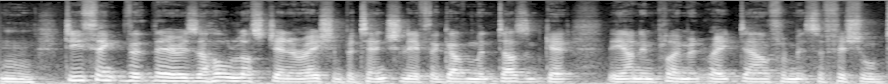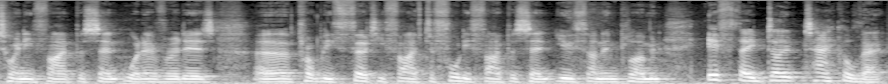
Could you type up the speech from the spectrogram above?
Mm. Do you think that there is a whole lost generation potentially if the government doesn't get the unemployment rate down from its official 25%, whatever it is, uh, probably 35 to 45% youth unemployment? If they don't tackle that,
